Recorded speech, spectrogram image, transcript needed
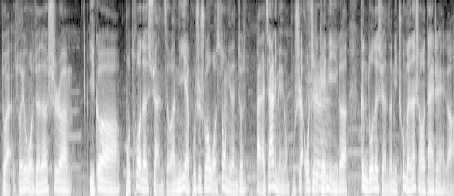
对，所以我觉得是。一个不错的选择，你也不是说我送你的，你就是摆在家里面用，不是，我只是给你一个更多的选择。你出门的时候带这个，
